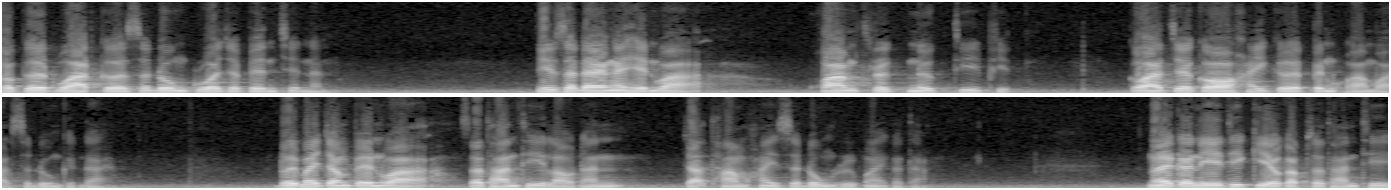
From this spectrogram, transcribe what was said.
ก็เกิดหวาดเกิดสะดุ้งกลัวจะเป็นเช่นนั้น นี่แสดงให้เห็นว่า ความตรึกนึกที่ผิด ก็อาจจะก่อให้เกิดเป็นความหวาดสะดุ้งขึ้นได้ โดยไม่จำเป็นว่า สถานที่เหล่านั้นจะทำให้สะดุ้งหรือไม่ก็ตาม ในกรณีที่เกี่ยวกับสถานที่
